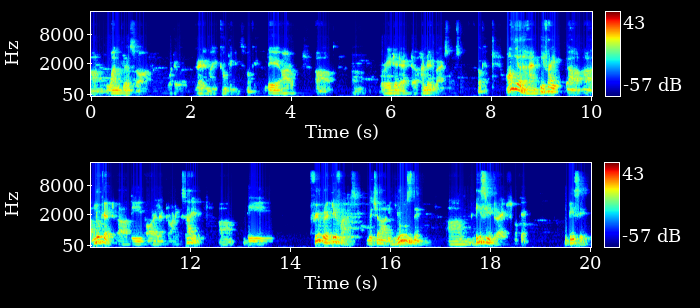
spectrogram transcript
uh, OnePlus or whatever Redmi companies. Okay, they are uh, uh, rated at 100 watts also. Okay. On the other hand, if I look at the power electronic side, the few rectifiers which are used in um, DC drives, okay, DC,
